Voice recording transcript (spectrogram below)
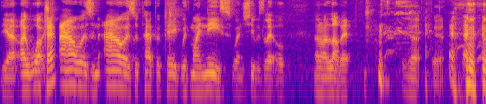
Yeah, I watched Okay. hours and hours of Peppa Pig with my niece when she was little, and I love it. Yeah, yeah.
